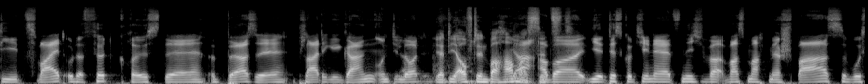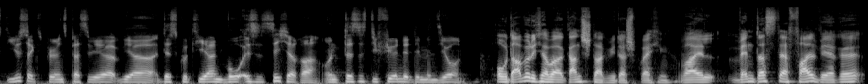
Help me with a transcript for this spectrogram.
die zweit- oder viertgrößte Börse pleite gegangen und die Leute. Ja, die auf den Bahamas ja, sitzt. aber wir diskutieren ja jetzt nicht, wa- was macht mehr Spaß, wo ist die User Experience besser. Wir, wir diskutieren, wo ist es sicherer. Und das ist die führende Dimension. Oh, da würde ich aber ganz stark widersprechen, weil wenn das der Fall wäre,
